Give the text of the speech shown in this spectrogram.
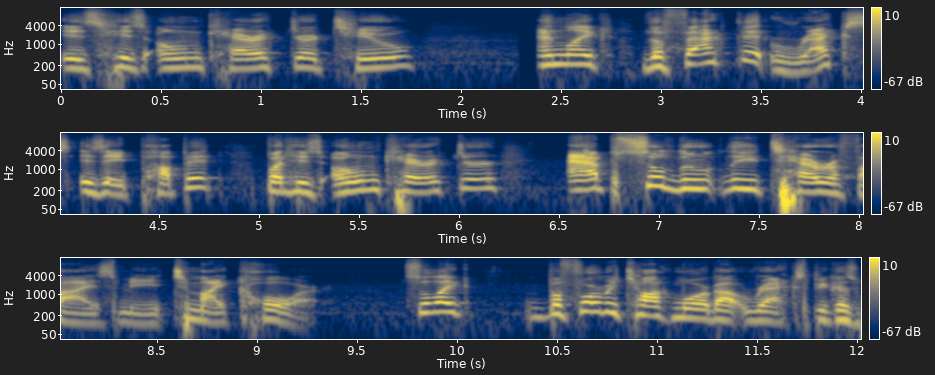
is his own character too. And like the fact that Rex is a puppet, but his own character absolutely terrifies me to my core. So like before we talk more about Rex, because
